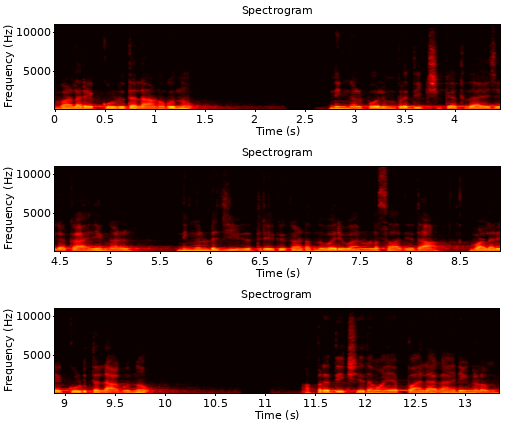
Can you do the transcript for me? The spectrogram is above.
വളരെ കൂടുതലാണുകുന്നു. നിങ്ങൾ പോലും പ്രതീക്ഷിക്കാത്തതായ ചില കാര്യങ്ങൾ നിങ്ങളുടെ ജീവിതത്തിലേക്ക് കടന്നു വരുവാനുള്ള സാധ്യത വളരെ കൂടുതലാകുന്നു. അപ്രതീക്ഷിതമായ പല കാര്യങ്ങളും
